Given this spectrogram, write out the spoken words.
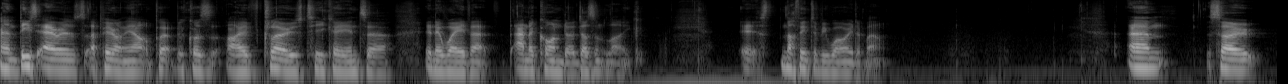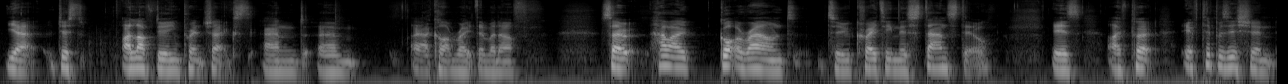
And these errors appear on the output because I've closed tkinter in a way that Anaconda doesn't like. It's nothing to be worried about. Um, so yeah, just I love doing print checks and um, I, I can't rate them enough. So how I got around to creating this standstill is I've put if the position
